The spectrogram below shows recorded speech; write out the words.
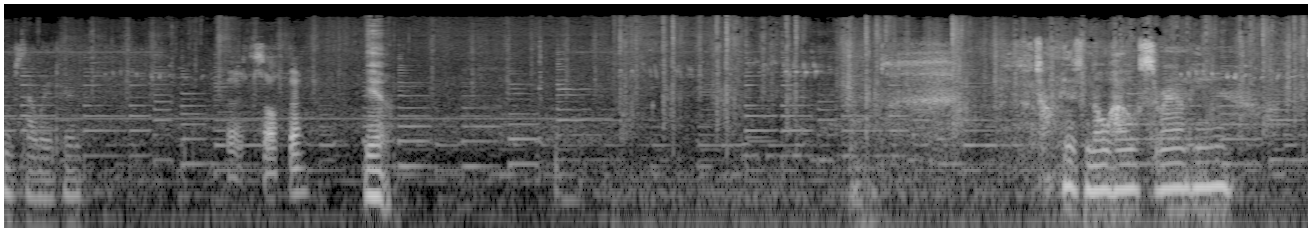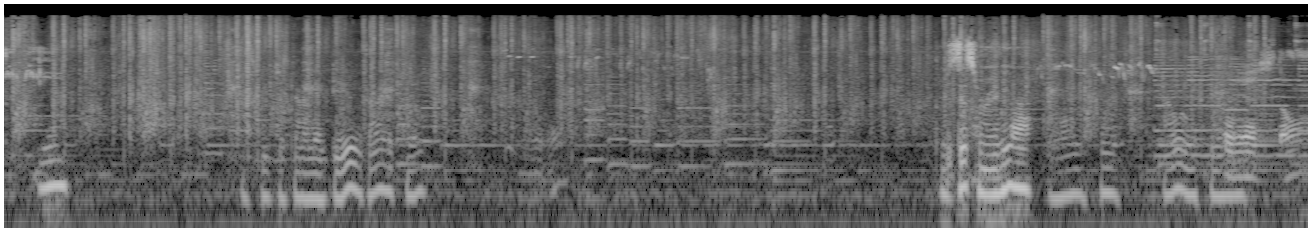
comes that way too. Uh, south then? Yeah. There's no house around here. Hmm? Guess we just gotta make do with that, though. There's this one right here. Oh, that one looks good. Oh yeah, stone.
